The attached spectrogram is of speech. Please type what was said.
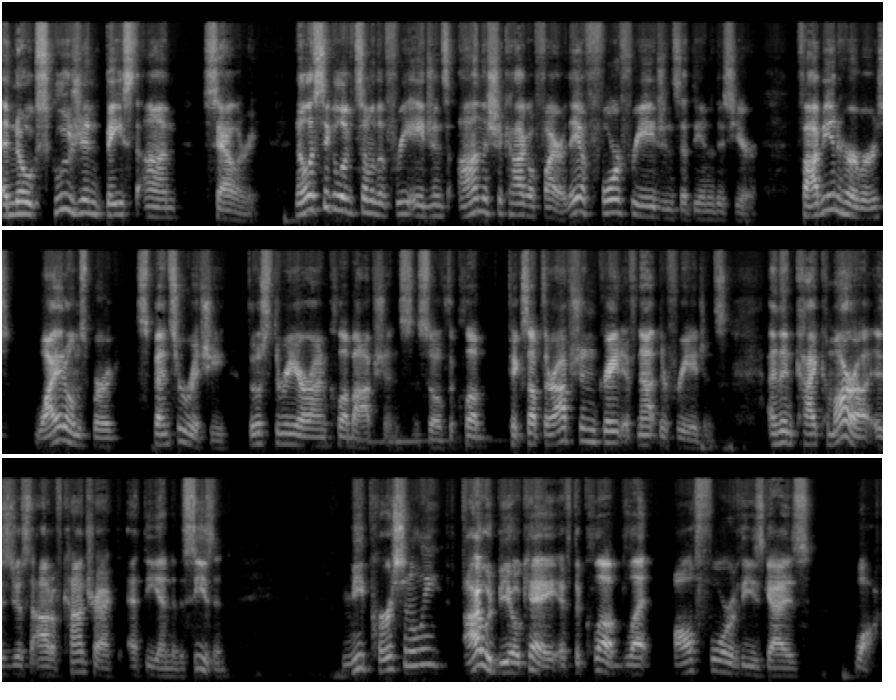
and no exclusion based on salary. Now let's take a look at some of the free agents on the Chicago Fire. They have four free agents at the end of this year. Fabian Herbers, Wyatt Omsberg, Spencer Richey. Those three are on club options. So if the club picks up their option, great. If not, they're free agents. And then Kei Kamara is just out of contract at the end of the season. Me personally, I would be okay if the club let all four of these guys walk,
